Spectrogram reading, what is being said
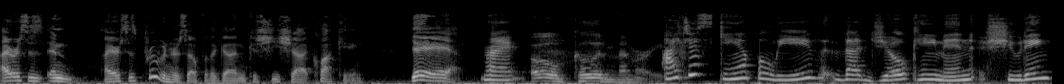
Iris is, and Iris has proven herself with a gun because she shot Clock King. Yeah, yeah, yeah, yeah. right. oh, good memory. I just can't believe that Joe came in shooting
